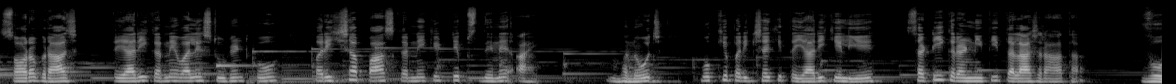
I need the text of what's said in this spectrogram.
सौरभ राज तैयारी करने वाले स्टूडेंट को परीक्षा पास करने के टिप्स देने आए। मनोज मुख्य परीक्षा की तैयारी के लिए सटीक रणनीति तलाश रहा था। वो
